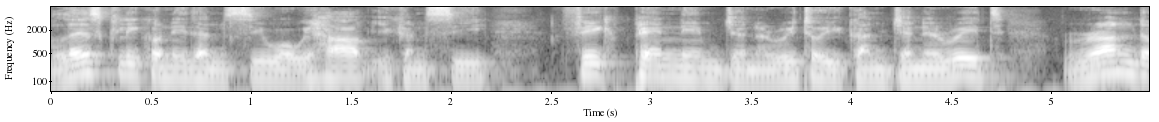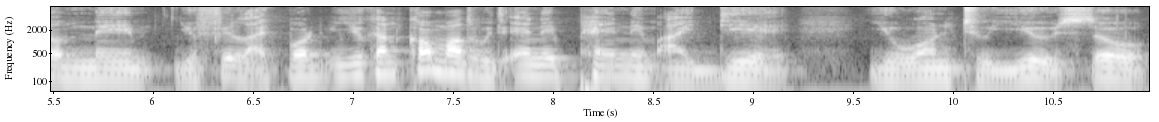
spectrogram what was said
let's click on it and see what we have. You can see fake pen name generator. You can generate random name you feel like but you can come out with any pen name idea you want to use. So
